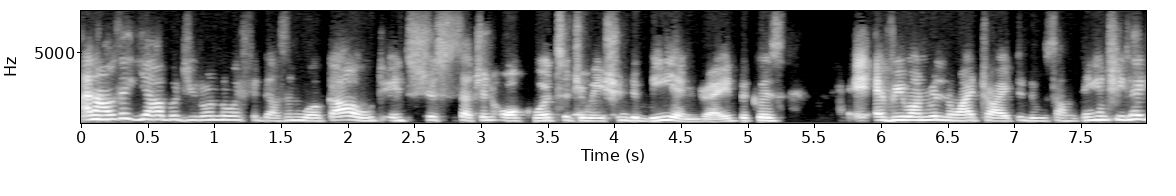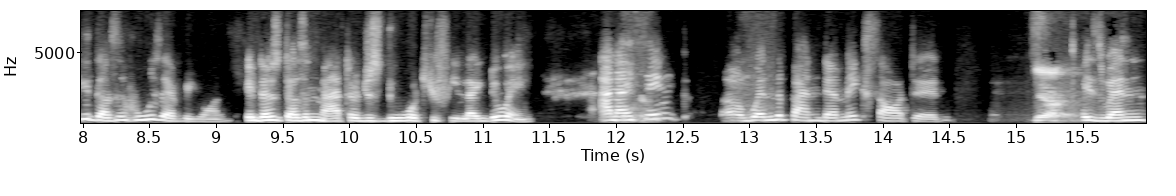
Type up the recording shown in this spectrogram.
and i was like yeah but you don't know if it doesn't work out. It's just such an awkward situation to be in right? Because everyone will know i tried to do something and she's like it doesn't who's everyone? It just doesn't matter. Just do what you feel like doing. And i think uh, when the pandemic started yeah. is when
